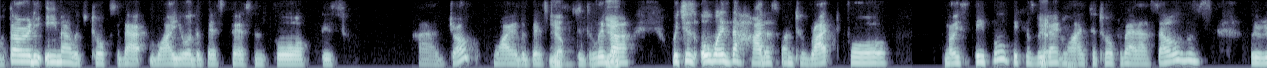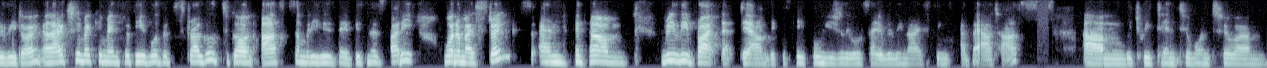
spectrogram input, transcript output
authority email, which talks about why you're the best person for this uh, job, why you're the best Yep. person to deliver, Yep. which is always the hardest one to write for most people because we Yep. don't like to talk about ourselves. We really don't. And I actually recommend for people that struggle to go and ask somebody who's their business buddy, what are my strengths? And um, really write that down because people usually will say really nice things about us, um, which we tend to want to um,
